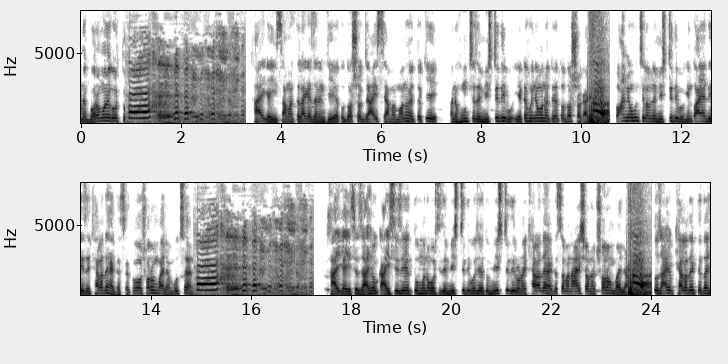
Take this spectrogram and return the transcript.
অনেক বড় মনে করতো। হাই গাইস, আমার তো লাগে জানেন কি, এত দর্শক যে আইসে আমার মনে হয়তো কি মানে শুনছে যে মিষ্টি দিব, এটা হইলে মনে হতো এত দর্শক আইসে তো আমিও শুনছিলাম যে মিষ্টি দিব, কিন্তু আয়া দিয়ে যে খেলা দেখাইতেছে, তো সরম পাইলাম, বুঝছেন? হাই গাইছে যাই হোক, আইসি যেহেতু মনে করছি যে মিষ্টি দিব, যেহেতু মিষ্টি দিল না, খেলা দেখাইতেছে মানে আইসে অনেক সরম পাইলাম। তো যাই হোক, খেলা দেখতে তাই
